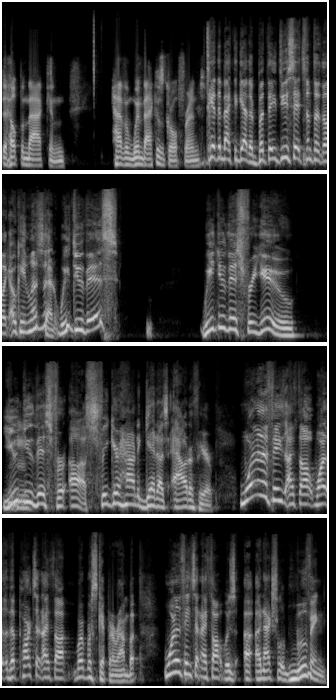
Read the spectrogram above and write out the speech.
to help him back and have him win back his girlfriend. to get them back together. But they do say something. They're like, okay, listen, we do this. We do this for you. You Mm-hmm. do this for us. Figure how to get us out of here. One of the things I thought, one of the parts that I thought, we're, we're skipping around, but one of the things that I thought was uh, an actual moving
